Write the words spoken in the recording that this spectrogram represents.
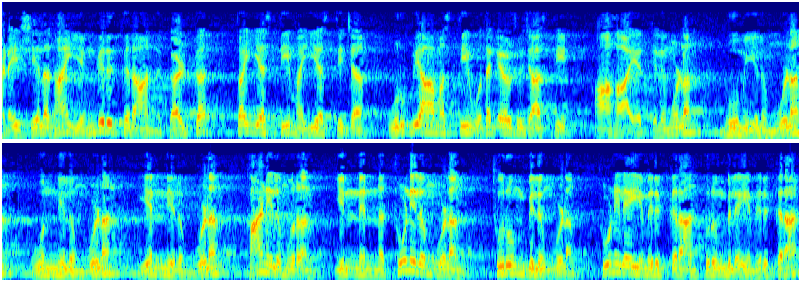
கடைசியில தான் எங்க இருக்கிறான்னு கேட்க தொய்யஸ்தி மையஸ்தி ச உர்வியாமஸ்தி உதகேஷு சாஸ்தி ஆகாயத்திலும் உளன் பூமியிலும் உளன் உன்னிலும் உளன் என்னிலும் உளன் காணிலும் உளன் இன்னென்ன தூணிலும் உளன் துரும்பிலும் உளன். தூணிலேயும் இருக்கிறான் துரும்பிலேயும் இருக்கிறான்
